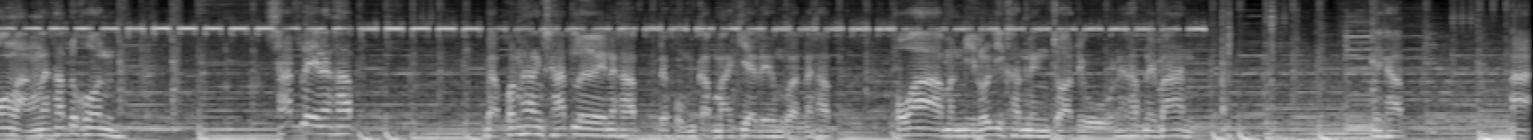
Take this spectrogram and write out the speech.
มองหลังนะครับ ทุกคน ชัดเลยนะครับ แบบค่อนข้างชัดเลยนะครับ เดี๋ยวผมกลับมาเกียร์เดิมก่อนนะครับ เพราะว่ามันมีรถอีกคันหนึ่งจอดอยู่นะครับในบ้าน นี่ครับ อะ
